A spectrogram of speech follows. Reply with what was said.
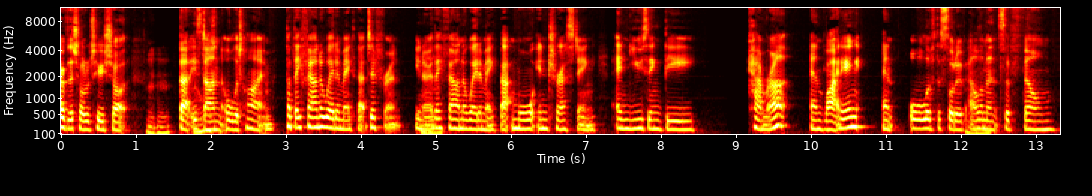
over the shoulder two shot Mhm. that is done all the time. But they found a way to make that different. You know, they found a way to make that more interesting and using the camera and lighting and all of the sort of Mhm. elements of film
